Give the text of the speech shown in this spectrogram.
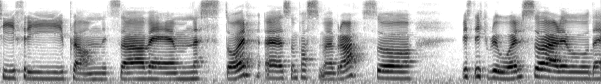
ti fri Planica-VM neste år som passer meg bra. Så hvis det ikke blir OL, så er det jo det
